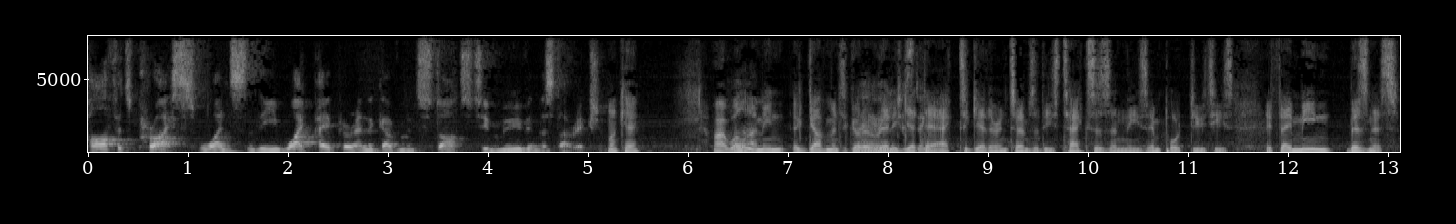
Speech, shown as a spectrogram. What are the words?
half its price once the white paper and the government starts to move in this direction. Okay. All right. Well, I mean, a government have got to really get their act together in terms of these taxes and these import duties. If they mean business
